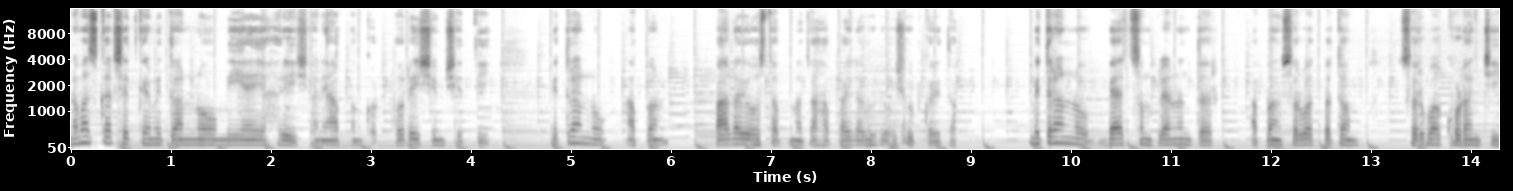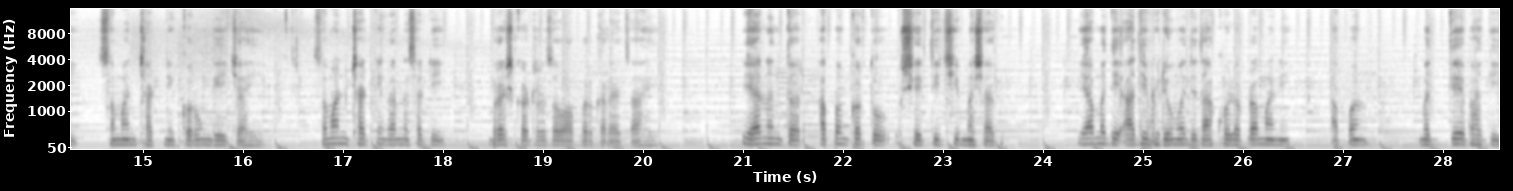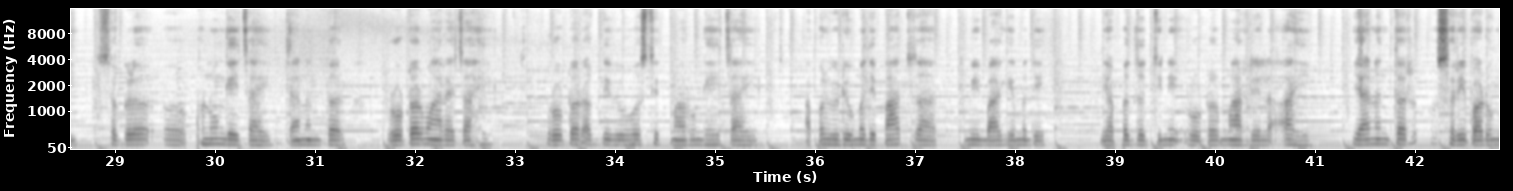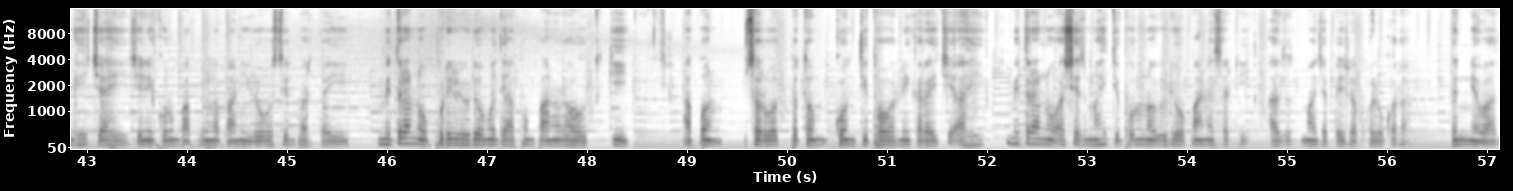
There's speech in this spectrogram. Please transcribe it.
नमस्कार शेतकरी मित्रांनो मी आहे हरीश आणि आपण करतो रेशीम शेती. मित्रांनो आपण पाला व्यवस्थापनाचा हा पहिला व्हिडिओ शूट करीत आहोत. मित्रांनो बॅच संपल्यानंतर आपण सर्वात प्रथम सर्व खोडांची समान छाटणी करून घ्यायची आहे. समान छाटणी करण्यासाठी ब्रश कटरचा वापर करायचा आहे. यानंतर आपण करतो शेतीची मशागत. यामध्ये आधी व्हिडिओमध्ये दाखवल्याप्रमाणे आपण मध्यभागी सगळं फणून घ्यायचं आहे. त्यानंतर रोटर मारायचा आहे. रोटर अगदी व्यवस्थित मारून घ्यायचा आहे. आपण व्हिडिओमध्ये पाहत आहात तुम्ही बागेमध्ये या पद्धतीने रोटर मारलेला आहे. यानंतर सरी पाडून घ्यायची आहे जेणेकरून आपल्याला पाणी व्यवस्थित भरता येईल. मित्रांनो पुढील व्हिडिओमध्ये आपण पाहणार आहोत की आपण सर्वात प्रथम कोणती फवारणी करायची आहे. मित्रांनो असेच माहितीपूर्ण व्हिडिओ पाहण्यासाठी आजच माझ्या पेजला फॉलो करा. धन्यवाद.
